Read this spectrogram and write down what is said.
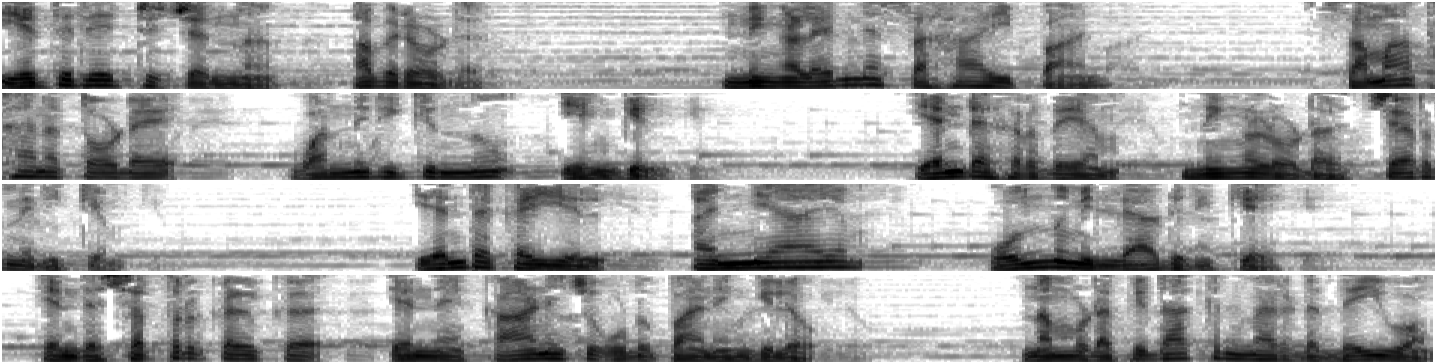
എതിരേറ്റു ചെന്ന് അവരോട് നിങ്ങൾ എന്നെ സഹായിപ്പാൻ സമാധാനത്തോടെ വന്നിരിക്കുന്നു എങ്കിൽ എന്റെ ഹൃദയം നിങ്ങളോട് ചേർന്നിരിക്കും. എന്റെ കയ്യിൽ അന്യായം ഒന്നുമില്ലാതിരിക്കെ എന്റെ ശത്രുക്കൾക്ക് എന്നെ കാണിച്ചു കൊടുപ്പാനെങ്കിലോ നമ്മുടെ പിതാക്കന്മാരുടെ ദൈവം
